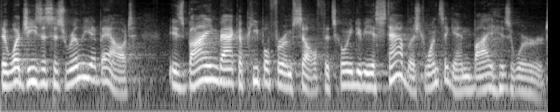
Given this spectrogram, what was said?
That what Jesus is really about is buying back a people for himself that's going to be established once again by his word.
